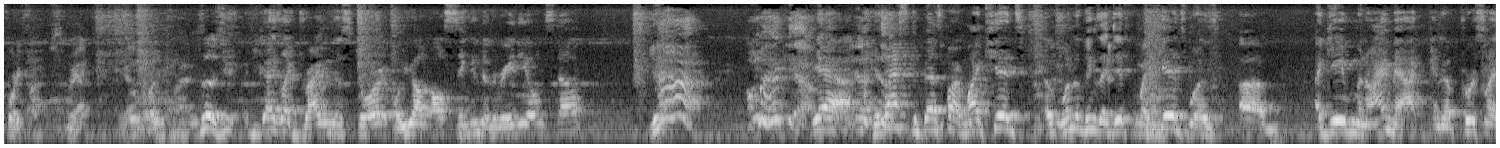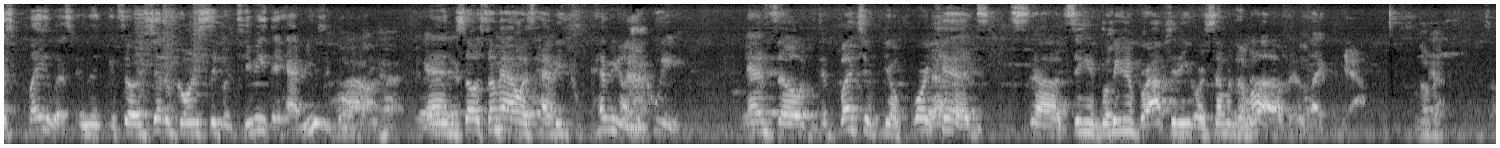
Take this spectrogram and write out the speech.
forty fives, right? Yeah. Little forty fives. So, you, you guys like driving to the store, or you all, all singing to the radio and stuff? Yeah. Oh heck yeah. Yeah, because that's the best part. My kids, uh, one of the things I did for my kids was um, I gave them an iMac and a personalized playlist. And, then, and so instead of going to sleep on TV, they had music going Wow, on. yeah, yeah, and yeah. so somehow I was heavy, heavy on the Queen. And so a bunch of, you know, four kids uh, singing Bohemian Rhapsody or Someone to Love Love. It was like, yeah. Love it. So,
